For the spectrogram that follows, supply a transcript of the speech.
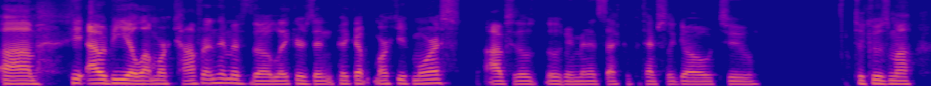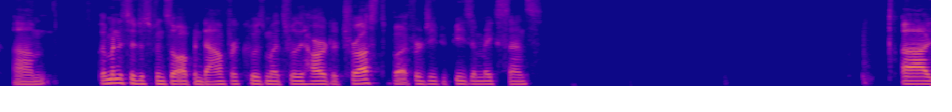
Um, he, I would be a lot more confident in him if the Lakers didn't pick up Markieff Morris. Obviously, those those would be minutes that could potentially go to to Kuzma. Um, the minutes have just been so up and down for Kuzma. It's really hard to trust, but for GPPs, it makes sense. Uh,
